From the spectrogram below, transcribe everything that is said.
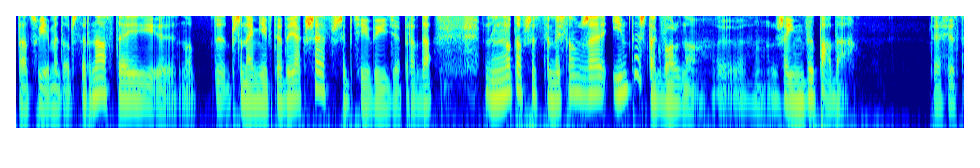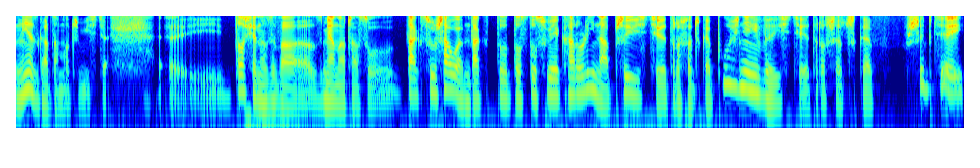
pracujemy do 14, no przynajmniej wtedy jak szef szybciej wyjdzie, prawda? No to wszyscy myślą, że im też tak wolno, y, że im wypada. To ja się z tym nie zgadzam oczywiście. Y, I to się nazywa zmiana czasu. Tak słyszałem, tak to, to stosuje Karolina. Przyjść troszeczkę później, wyjść troszeczkę szybciej.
